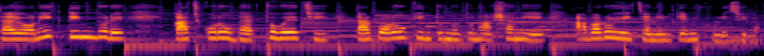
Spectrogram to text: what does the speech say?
তাই অনেক দিন ধরে কাজ করেও ব্যর্থ হয়েছি, তারপরেও কিন্তু নতুন আশা নিয়ে আবারও এই চ্যানেলটি আমি খুলেছিলাম।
